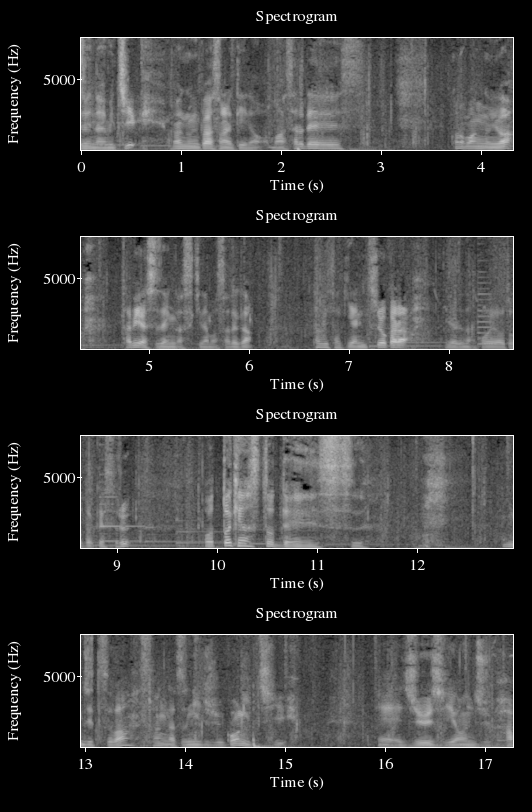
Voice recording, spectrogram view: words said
自然な道番組パーソナリティのマサルです。この番組は旅や自然が好きなマサルが旅先や日常からリアルな声をお届けするポッドキャストです。本日は3月25日、えー、10時48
